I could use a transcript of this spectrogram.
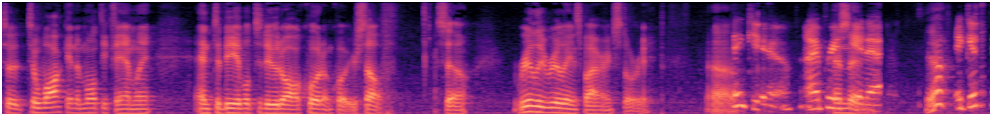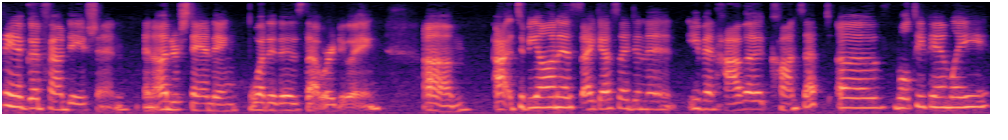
to, to walk into multifamily and to be able to do it all, quote unquote, yourself. So, really, really inspiring story. Uh, Thank you. I appreciate then, it. Yeah. It gives me a good foundation and understanding what it is that we're doing. Um, uh, to be honest, I guess I didn't even have a concept of multifamily,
